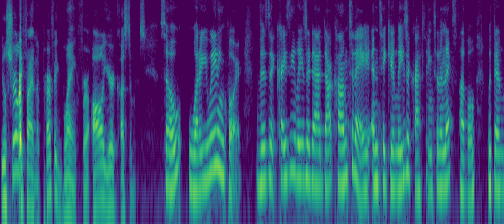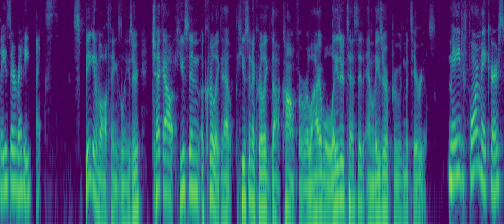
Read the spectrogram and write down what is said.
you'll surely find the perfect blank for all your customers. So, what are you waiting for? Visit crazylaserdad.com today and take your laser crafting to the next level with their laser ready blanks. Speaking of all things laser, check out Houston Acrylic at houstonacrylic.com for reliable laser tested and laser approved materials. Made for makers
